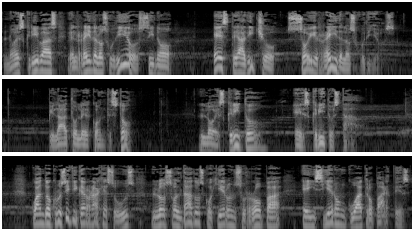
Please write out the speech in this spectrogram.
no escribas el rey de los judíos, sino, Este ha dicho, soy rey de los judíos. Pilato le contestó, Lo escrito, escrito está. Cuando crucificaron a Jesús, los soldados cogieron su ropa e hicieron cuatro partes,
